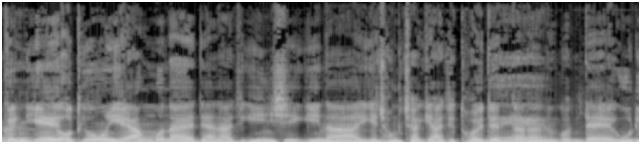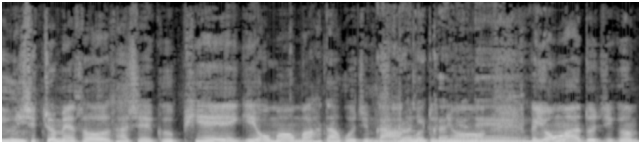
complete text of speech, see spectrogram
그러니까 이게 어떻게 보면 예약 문화에 대한 아직 인식이나 이게 정착이 아직 덜 됐다라는 음. 네. 건데 우리 음식점에서 사실 그 피해액이 어마어마하다고 지금 나왔거든요. 네. 그러니까 영화도 지금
